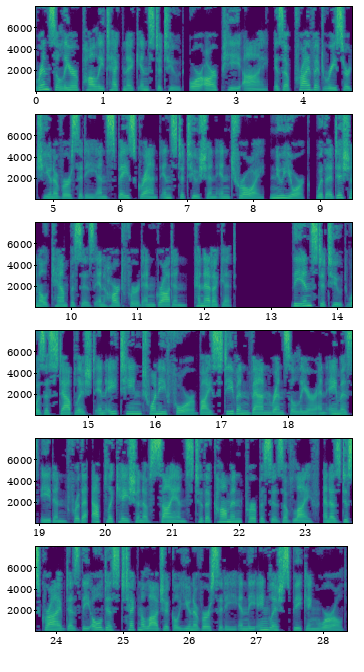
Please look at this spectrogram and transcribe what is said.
Rensselaer Polytechnic Institute, or RPI, is a private research university and space grant institution in Troy, New York, with additional campuses in Hartford and Groton, Connecticut. The institute was established in 1824 by Stephen Van Rensselaer and Amos Eaton for the application of science to the common purposes of life and is described as the oldest technological university in the English-speaking world.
